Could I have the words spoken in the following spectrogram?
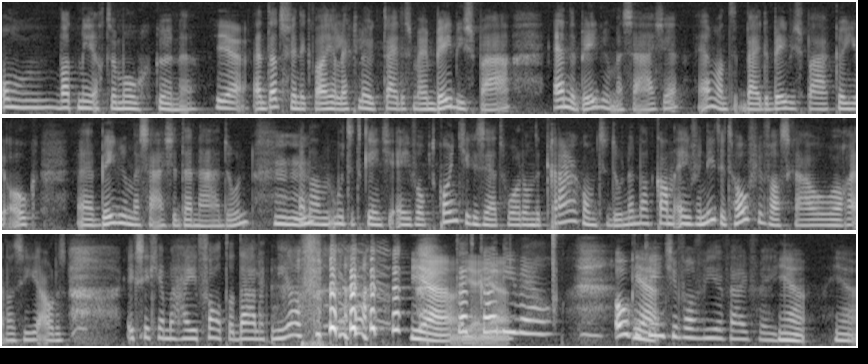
om wat meer te mogen kunnen. Ja, En dat vind ik wel heel erg leuk tijdens mijn babyspa en de babymassage. Hè, want bij de babyspa kun je ook eh, babymassage daarna doen. Mhm. En dan moet het kindje even op het kontje gezet worden om de kraag om te doen. En dan kan even niet het hoofdje vastgehouden worden. En dan zie je ouders, "Oh," ik zeg ja, maar hij valt er dadelijk niet af. ja, dat ja, kan ja. niet wel. Ook een Ja. kindje van vier, vijf weken. Ja, ja.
